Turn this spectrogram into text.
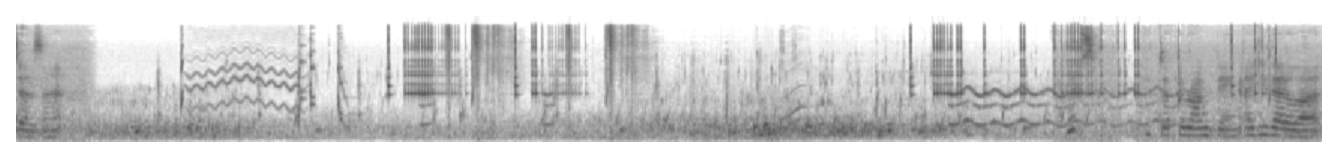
It doesn't. Oops. Picked up the wrong thing. I do that a lot.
